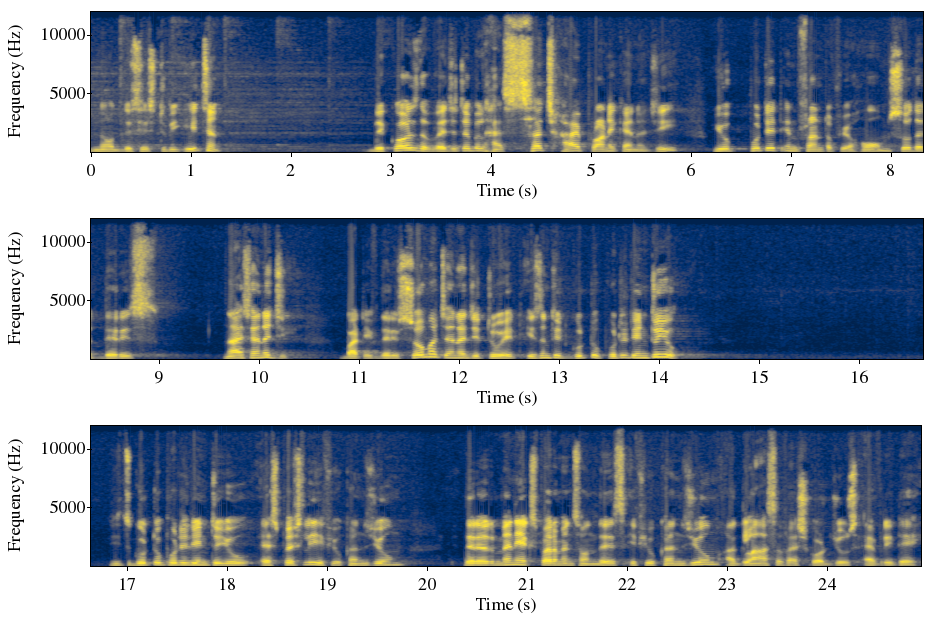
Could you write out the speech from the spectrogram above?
No, this is to be eaten. Because the vegetable has such high pranic energy, you put it in front of your home so that there is nice energy. But if there is so much energy to it, isn't it good to put it into you? It's good to put it into you, especially if you consume… There are many experiments on this, if you consume a glass of ash gourd juice every day,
